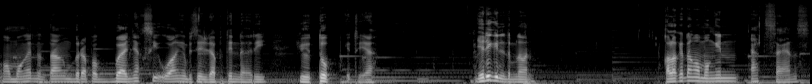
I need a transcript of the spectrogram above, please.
ngomongin tentang berapa banyak sih uang yang bisa didapetin dari YouTube gitu ya. Jadi gini teman-teman, kalau kita ngomongin AdSense,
